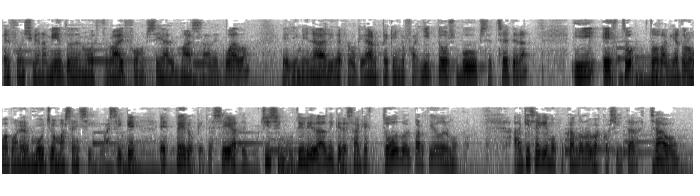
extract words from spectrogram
el funcionamiento de nuestro iPhone sea el más adecuado, eliminar y desbloquear pequeños fallitos, bugs, etcétera y esto todavía te lo va a poner mucho más sencillo. Así que espero que te sea de muchísima utilidad y que le saques todo el partido del mundo. Aquí seguimos buscando nuevas cositas. Chao.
